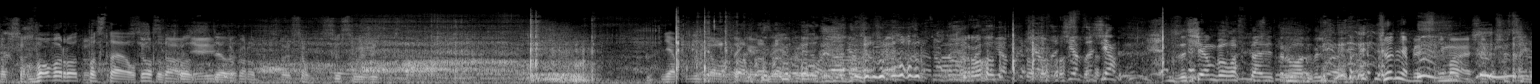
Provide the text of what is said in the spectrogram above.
Да все. Вова рот поставил, Все что ставил, просто я и сделать. рот поставлю. Все, всю свою жизнь поставил. Я бы не делал таких Зачем, зачем? Зачем было ставить рот, блин? Что ты меня, блядь, снимаешь? Я пошутил.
